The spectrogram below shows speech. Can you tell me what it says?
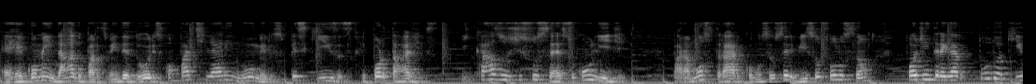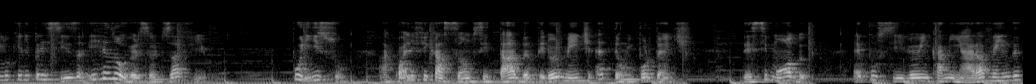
É recomendado para os vendedores compartilharem números, pesquisas, reportagens e casos de sucesso com o lead, para mostrar como seu serviço ou solução pode entregar tudo aquilo que ele precisa e resolver seu desafio. Por isso, a qualificação citada anteriormente é tão importante. Desse modo, é possível encaminhar a venda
